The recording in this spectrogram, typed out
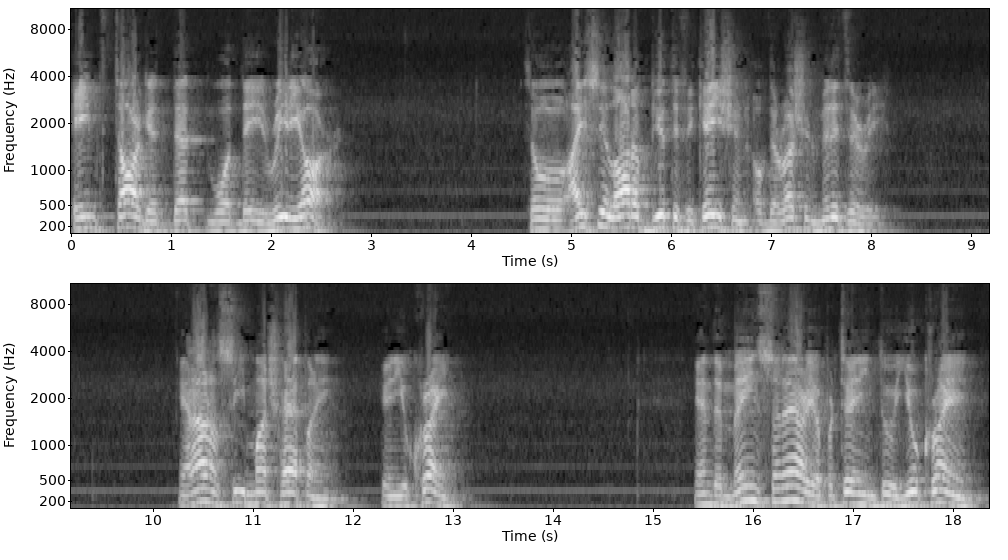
aimed target that what they really are. So I see a lot of beautification of the Russian military. And I don't see much happening in Ukraine. And the main scenario pertaining to Ukraine,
